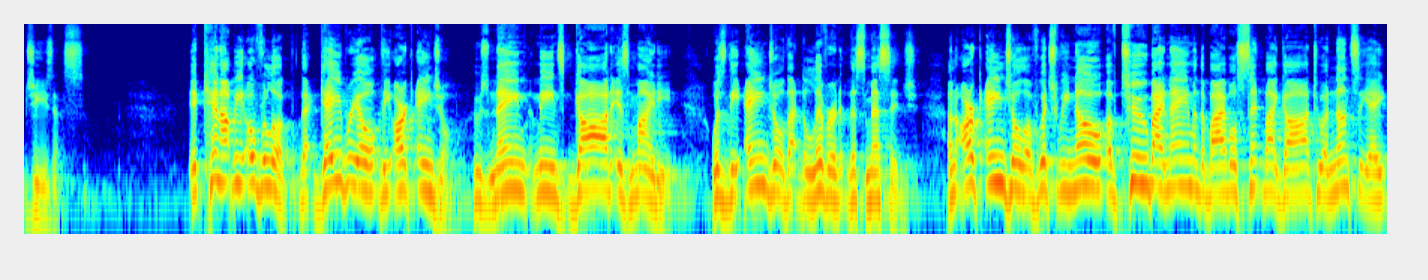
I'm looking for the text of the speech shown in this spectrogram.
Jesus. It cannot be overlooked that Gabriel the archangel, whose name means God is mighty, was the angel that delivered this message. An archangel of which we know of two by name in the Bible, sent by God to annunciate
